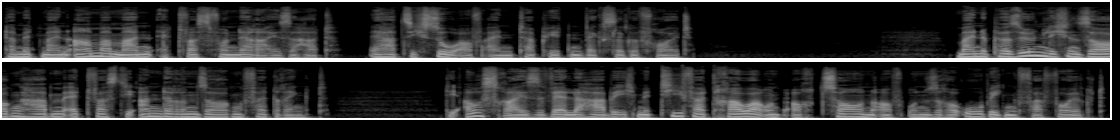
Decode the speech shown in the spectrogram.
damit mein armer Mann etwas von der Reise hat. Er hat sich so auf einen Tapetenwechsel gefreut. Meine persönlichen Sorgen haben etwas die anderen Sorgen verdrängt. Die Ausreisewelle habe ich mit tiefer Trauer und auch Zorn auf unsere Obigen verfolgt.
